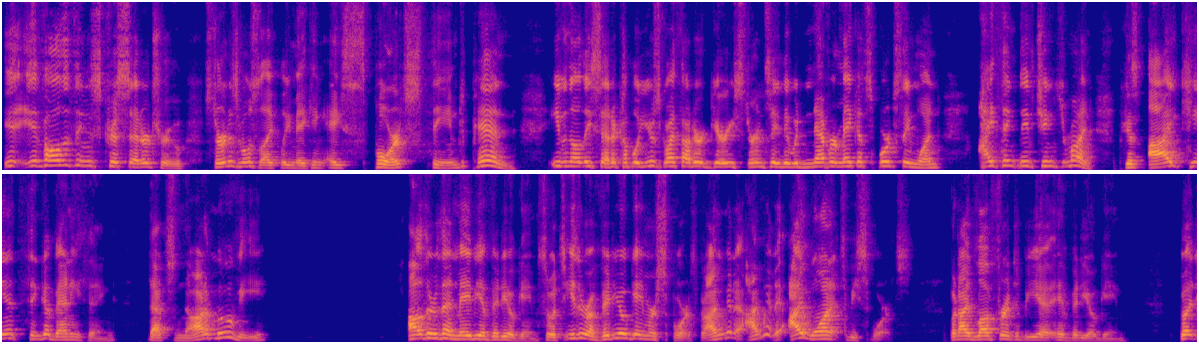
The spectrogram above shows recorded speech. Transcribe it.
if all the things Chris said are true, Stern is most likely making a sports themed pin. Even though they said a couple years ago, I thought I heard Gary Stern say they would never make a sports themed one. I think they've changed their mind because I can't think of anything that's not a movie other than maybe a video game. So it's either a video game or sports. But I'm gonna, I'm gonna, I want it to be sports, but I'd love for it to be a, a video game. But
